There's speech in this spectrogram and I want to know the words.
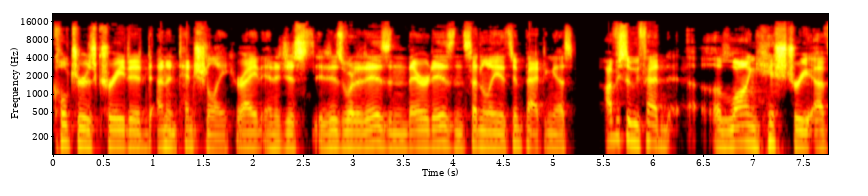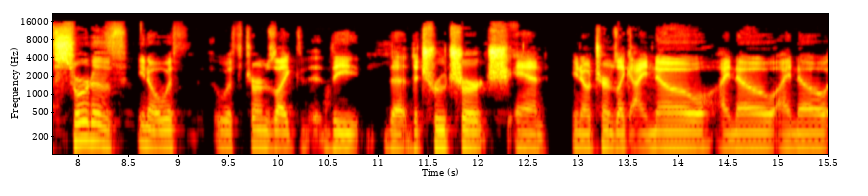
culture is created unintentionally, right? And it just, it is what it is. And there it is. And suddenly it's impacting us. Obviously we've had a long history of sort of, you know, with, with terms like the, the, the true church and you know terms like i know i know i know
